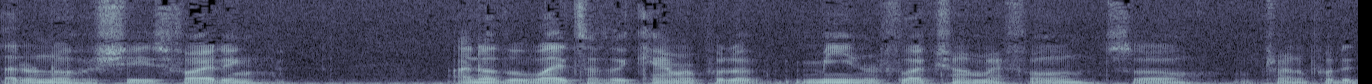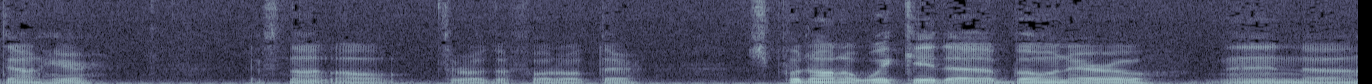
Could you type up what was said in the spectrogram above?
I don't know who she's fighting. I know the lights of the camera put a mean reflection on my phone, so I'm trying to put it down here. If not, I'll throw the photo up there. She put on a wicked uh, bow and arrow, and uh,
